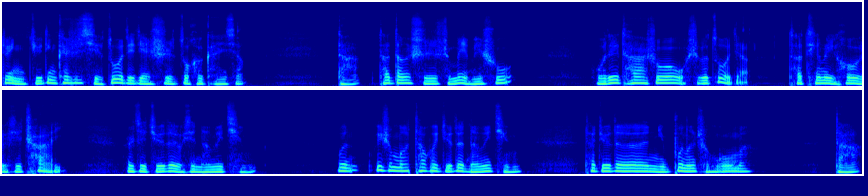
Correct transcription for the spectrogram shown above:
对你决定开始写作这件事作何感想？答：她当时什么也没说。我对她说我是个作家了，她听了以后有些诧异，而且觉得有些难为情。问为什么他会觉得难为情？他觉得你不能成功吗？答：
